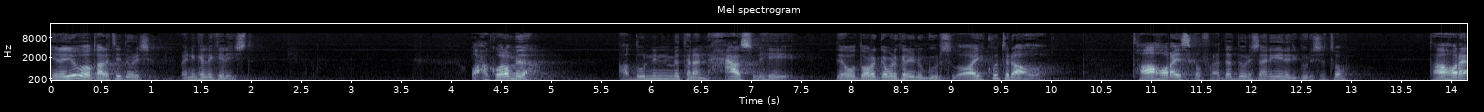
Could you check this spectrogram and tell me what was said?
inay iyadu qaalatay doonaysa bay ninkan la keliyeysto waxaa kula mid a hadduu nin matalan xaas lihi dee uu doono gabadh kale inuu guursado oo ay ku tidhaahdo taa hore iska fur haddaad doonaysa aniga inaad guursato taa hore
